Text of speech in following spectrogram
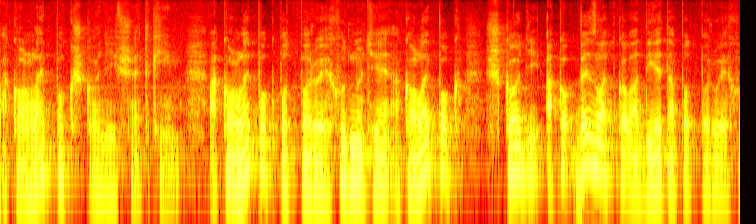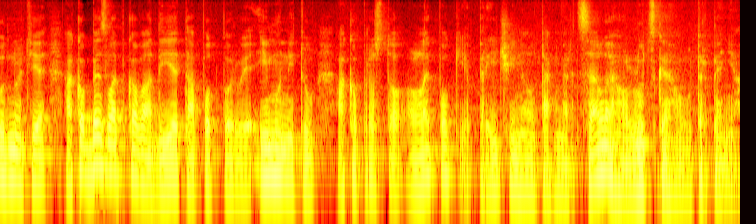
ako lepok škodí všetkým. Ako lepok podporuje chudnutie, ako lepok škodí, ako bezlepková dieta podporuje chudnutie, ako bezlepková dieta podporuje imunitu, ako prosto lepok je príčinou takmer celého ľudského utrpenia.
